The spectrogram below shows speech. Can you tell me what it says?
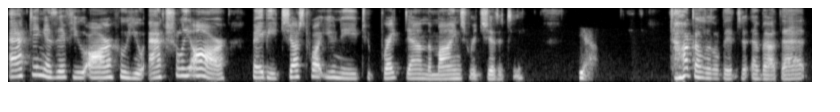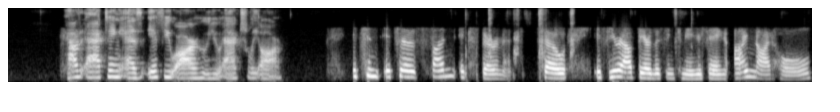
acting as if you are who you actually are may be just what you need to break down the mind's rigidity. Yeah. Talk a little bit about that. How acting as if you are who you actually are. It's an it's a fun experiment. So if you're out there listening to me and you're saying, I'm not whole,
